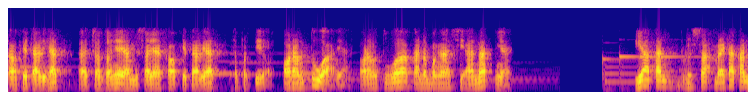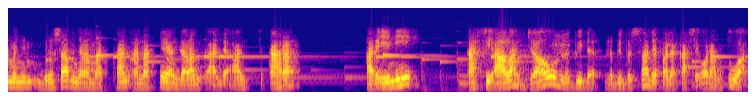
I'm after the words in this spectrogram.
kalau kita lihat uh, contohnya ya misalnya kalau kita lihat seperti orang tua ya orang tua karena mengasihi anaknya dia akan berusaha mereka akan berusaha menyelamatkan anaknya yang dalam keadaan sekarat. Hari ini kasih Allah jauh lebih lebih besar daripada kasih orang tua.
